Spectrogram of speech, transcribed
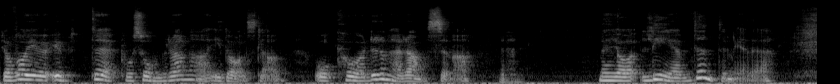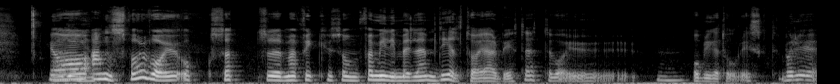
Jag var ju ute på somrarna i Dalsland och hörde de här ramserna. Men jag levde inte med det. Ja, ansvar var ju också att eh, man fick ju som familjemedlem delta i arbetet. Det var ju mm. obligatoriskt. Var det,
